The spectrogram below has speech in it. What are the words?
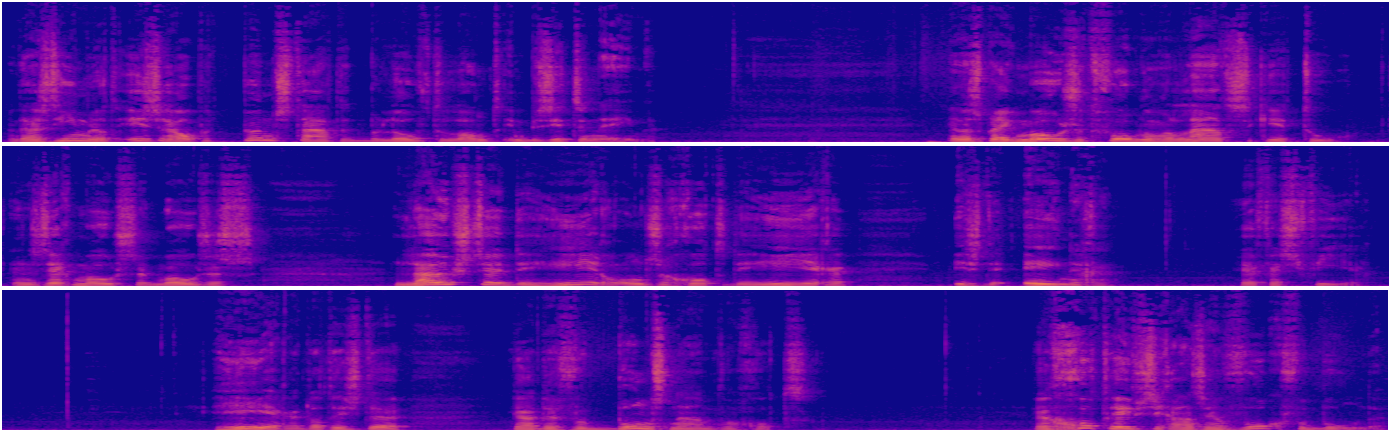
En daar zien we dat Israël op het punt staat het beloofde land in bezit te nemen. En dan spreekt Mozes het volk nog een laatste keer toe. En zegt Mozes, luister, de Heere onze God, de Heere is de enige. vers 4. Heere, dat is de, ja, de verbondsnaam van God. En God heeft zich aan zijn volk verbonden.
